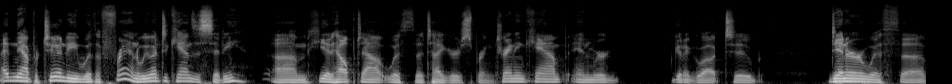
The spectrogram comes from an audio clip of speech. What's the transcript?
I had the opportunity with a friend. We went to Kansas City. Um, he had helped out with the Tigers spring training camp, and we are going to go out to dinner with uh,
